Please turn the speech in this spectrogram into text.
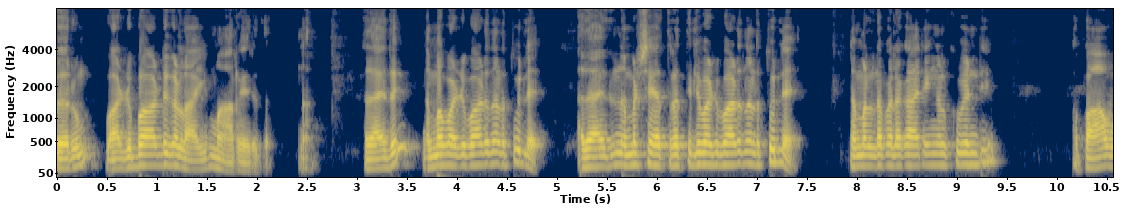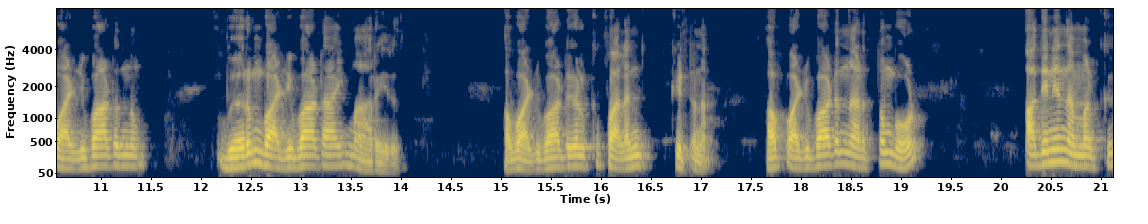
വെറും വഴിപാടുകളായി മാറരുത്. അതായത് നമ്മൾ വഴിപാട് നടത്തൂലേ അതായത് നമ്മൾ ക്ഷേത്രത്തിൽ വഴിപാട് നടത്തൂലേ നമ്മളുടെ പല കാര്യങ്ങൾക്ക് വേണ്ടിയും. അപ്പോൾ ആ വഴിപാടൊന്നും വെറും വഴിപാടായി മാറരുത് ആ വഴിപാടുകൾക്ക് ഫലം കിട്ടണം. ആ വഴിപാട് നടത്തുമ്പോൾ അതിന് നമ്മൾക്ക്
